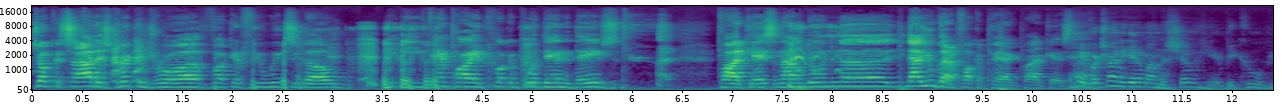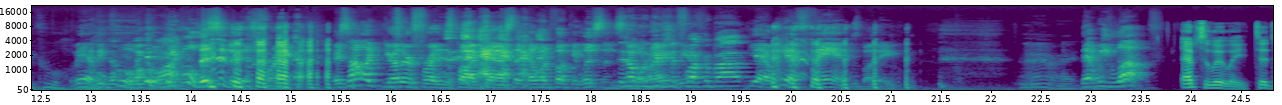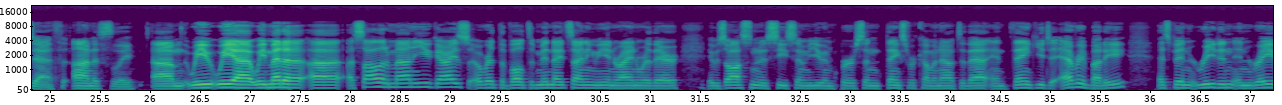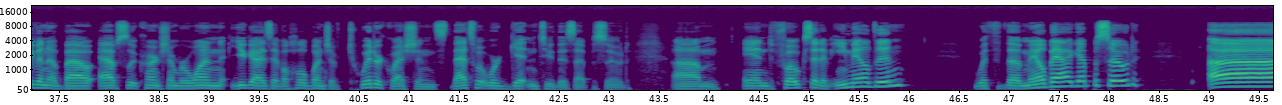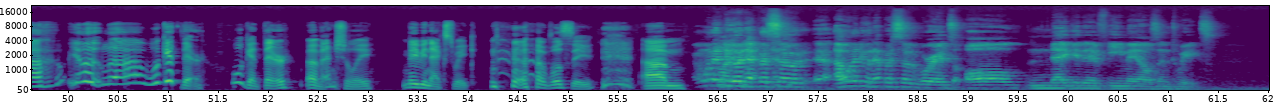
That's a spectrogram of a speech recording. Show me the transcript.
Joe Quesada's drink and draw fucking a few weeks ago. He, he vampire fucking put Dan and Dave's podcast, and now I'm doing. Uh, now you got a fucking pack podcast. Hey, now. we're trying to get him on the show here. Be cool. Be cool. Yeah, be cool. Why? Be cool. People listen to this, Frank. It's not like your other friend's podcast that no one fucking listens that to. no one right? gives a We fuck have- about. Yeah, we have fans, buddy, All right. that we love. Absolutely, to death. Honestly, um, we we uh, we met a, a a solid amount of you guys over at the Vault of Midnight signing. Me and Ryan were there. It was awesome to see some of you in person. Thanks for coming out to that, and thank you to everybody that's been reading and raving about Absolute Carnage number one. You guys have a whole bunch of Twitter questions. That's what we're getting to this episode. Um, and folks that have emailed in with the mailbag episode, uh, uh, we'll get there. We'll get there eventually. Maybe next week. we'll see. Um, I want to do an episode. I want to do an episode where it's all negative emails and tweets.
